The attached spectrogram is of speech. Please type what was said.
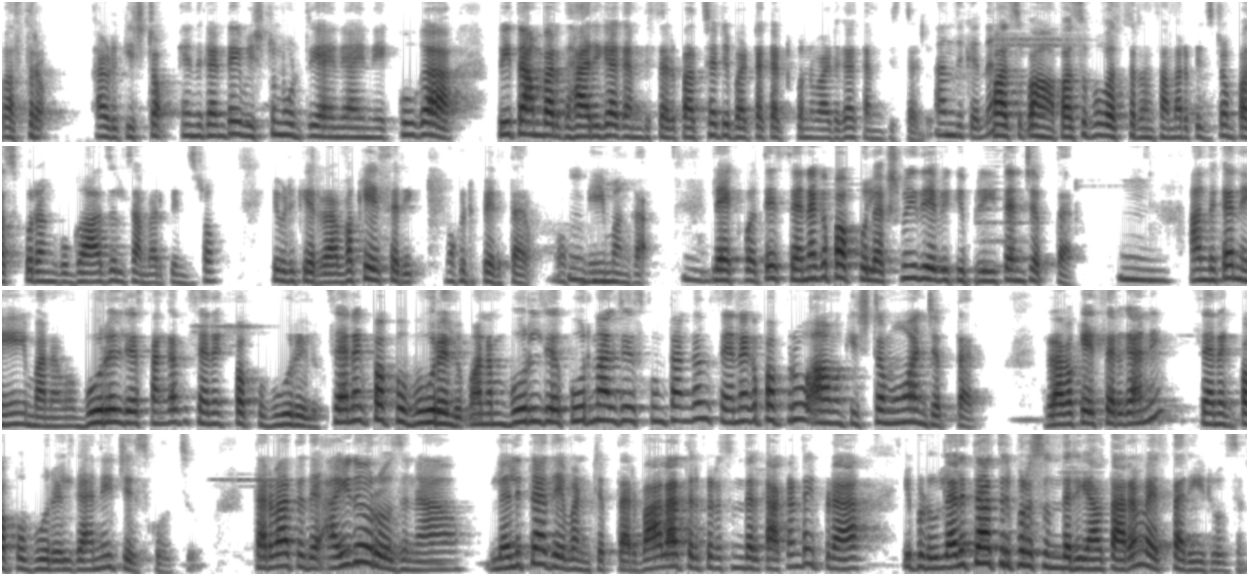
వస్త్రం ఆవిడకి ఇష్టం. ఎందుకంటే విష్ణుమూర్తి ఆయన ఆయన ఎక్కువగా పీతాంబరధారిగా కనిపిస్తాడు. పచ్చటి బట్ట కట్టుకున్నవాడిగా కనిపిస్తాడు. అందుకదా పసుపు పసుపు వస్త్రం సమర్పించడం పసుపు రంగు గాజులు సమర్పించడం ఇవిడికి రవ్వ కేసరి ఒకటి పెడతారు ఒక. నియమంగా. లేకపోతే శనగపప్పు లక్ష్మీదేవికి ప్రీతి అని చెప్తారు. అందుకని మనం బూరెలు చేస్తాం కదా శనగపప్పు బూరెలు. శనగపప్పు బూరెలు మనం బూరెలు పూర్ణాలు చేసుకుంటాం కదా శనగపప్పు ఆమెకి ఇష్టము అని చెప్తారు. రవ కేసరి కానీ శనగపప్పు బూరెలు కానీ చేసుకోవచ్చు. తర్వాత అది ఐదో రోజున లలితాదేవి అని చెప్తారు. బాలా త్రిపుర సుందరి కాకుండా ఇప్పుడు ఇప్పుడు లలితా త్రిపుర సుందరి అవతారం వేస్తారు ఈ రోజున.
